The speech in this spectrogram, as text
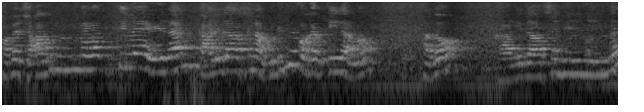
അപ്പോൾ ശാകുന്തളത്തിലെ എഴുതാൻ കാളിദാസൻ അവിടുന്ന് പകർത്തിയതാണോ? അതോ കാളിദാസനിൽ നിന്ന്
